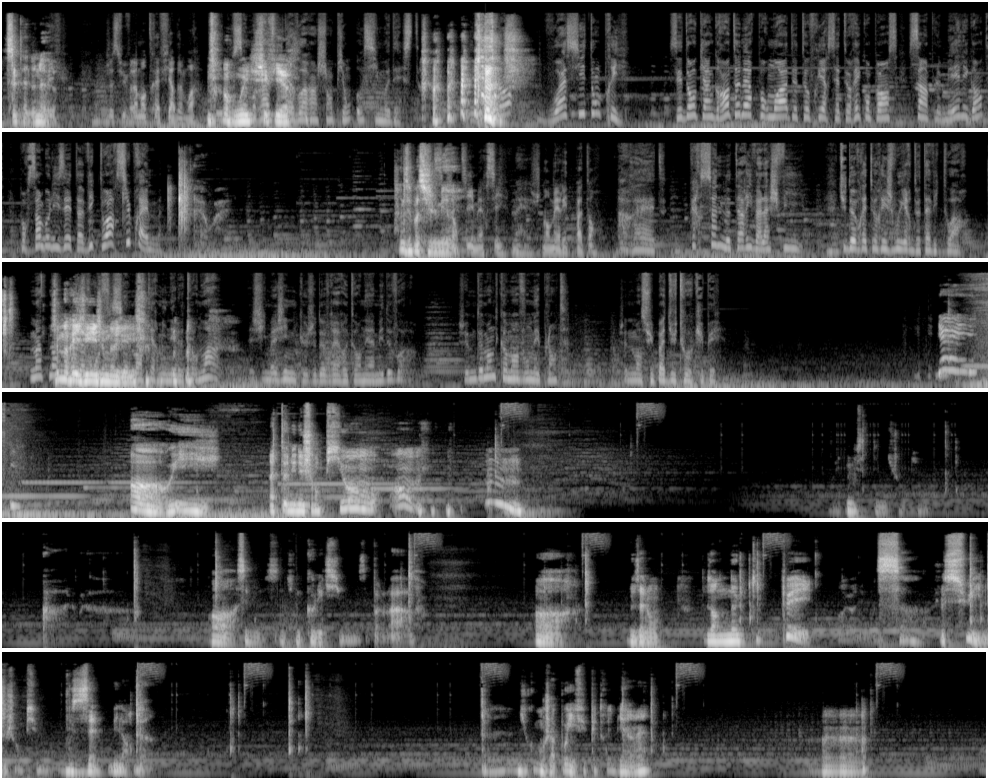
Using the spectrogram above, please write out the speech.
C'est un honneur. Oui, je suis vraiment très fier de moi. Oh oui, je suis fier. d'avoir un champion aussi modeste. Et maintenant, voici ton prix. C'est donc un grand honneur pour moi de t'offrir cette récompense simple mais élégante pour symboliser ta victoire suprême. Eh ouais. Je ne sais pas si je le C'est mérite. gentil, merci, mais je n'en mérite pas tant. Arrête, personne ne t'arrive à la cheville. Tu devrais te réjouir de ta victoire. Maintenant Je que me nous réjouis, avons je me officiellement réjouis. terminé le tournoi, j'imagine que je devrais retourner à mes devoirs. Je me demande comment vont mes plantes. Je ne m'en suis pas du tout occupé. Oh oui La tenue de champion Oh. Hmm. Ah. Oh, c'est c'est une collection, c'est pas grave. Oh, nous allons nous en occuper. Regardez-moi ça. Je suis le champion. Vous êtes mes larbins. Du coup, mon chapeau, il fait plus très bien. Hein Euh,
